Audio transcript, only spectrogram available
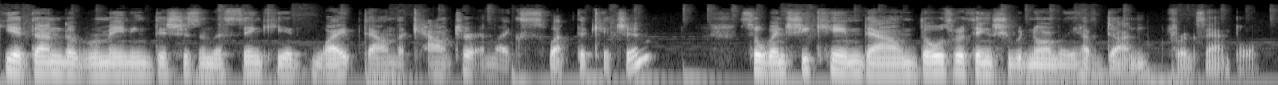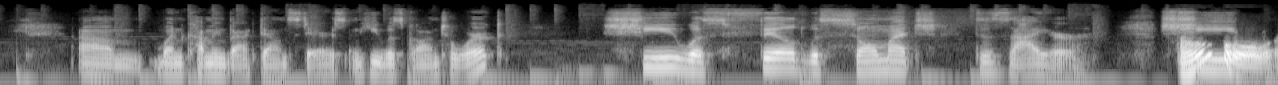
he had done the remaining dishes in the sink. He had wiped down the counter and like swept the kitchen. So when she came down, those were things she would normally have done, for example, um, when coming back downstairs and he was gone to work. She was filled with so much desire. She oh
